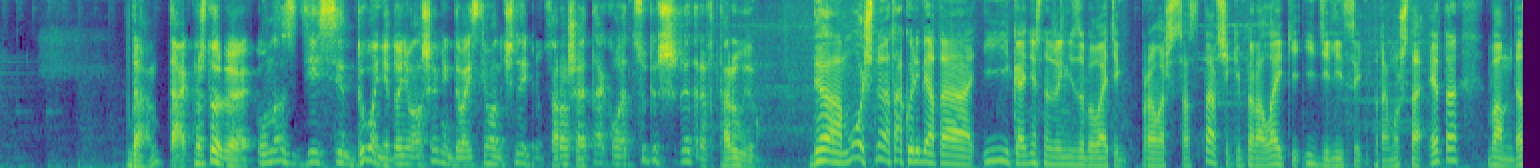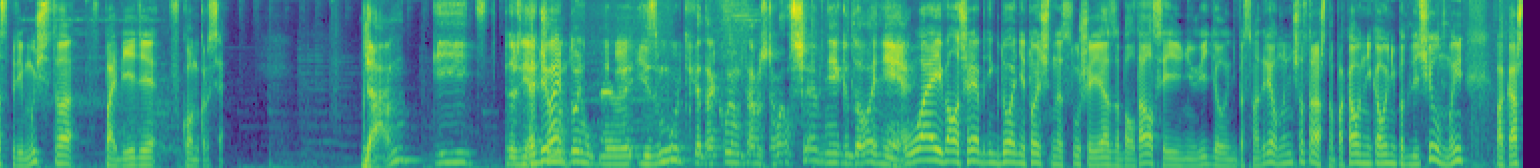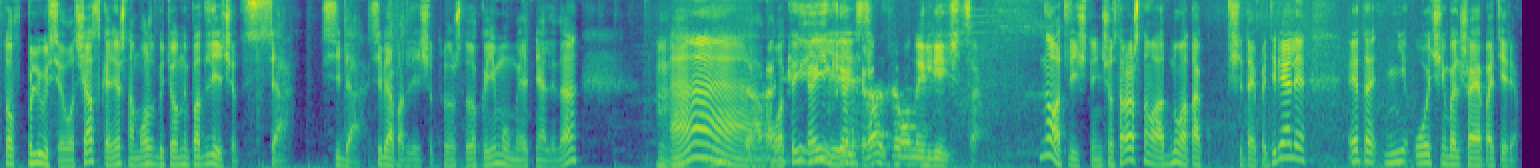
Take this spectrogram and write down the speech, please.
Да, так, ну что же, у нас здесь Дони, Дони волшебник, давай с него начинать хорошую атаку от Супер Шредера, вторую. Да, мощную атаку, ребята! И, конечно же, не забывайте про ваши составчики, про лайки и делиться, потому что это вам даст преимущество в победе в конкурсе. Да, и, подожди, Добиваем? а Дони из мультика такой, там же волшебник Дони. Ой, волшебник Дони, точно, слушай, я заболтался, я не увидел и не посмотрел, ну ничего страшного, пока он никого не подлечил, мы пока что в плюсе. Вот сейчас, конечно, может быть, он и подлечится, себя, себя подлечит, потому что только ему мы отняли, да? А, вот и есть. как раз же он и лечится. Ну, отлично, ничего страшного. Одну атаку, считай, потеряли. Это не очень большая потеря.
